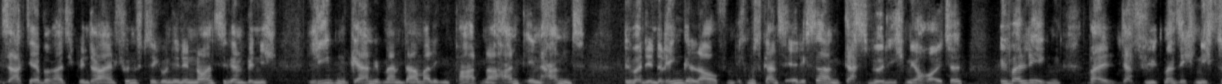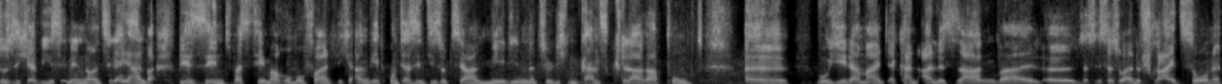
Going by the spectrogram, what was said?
sagte ja bereits, ich bin 53 und in den 90ern bin ich liebend gern mit meinem damaligen Partner Hand in Hand über den Ring gelaufen. Ich muss ganz ehrlich sagen, das würde ich mir heute überlegen, weil da fühlt man sich nicht so sicher, wie es in den 90er Jahren war. Wir sind, was Thema homofeindlich angeht, und da sind die sozialen Medien natürlich ein ganz klarer Punkt, äh, wo jeder meint, er kann alles sagen, weil äh, das ist ja so eine Freizone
